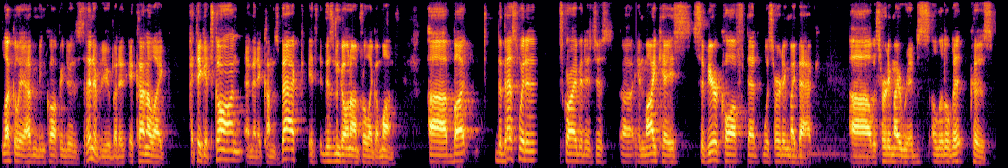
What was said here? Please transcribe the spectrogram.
Luckily, I haven't been coughing during this interview, but it, it kind of like I think it's gone, and then it comes back. It, this has been going on for like a month. Uh, but the best way to describe it as just, uh, in my case, severe cough that was hurting my back, uh, was hurting my ribs a little bit because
